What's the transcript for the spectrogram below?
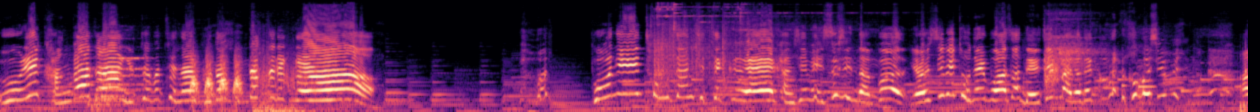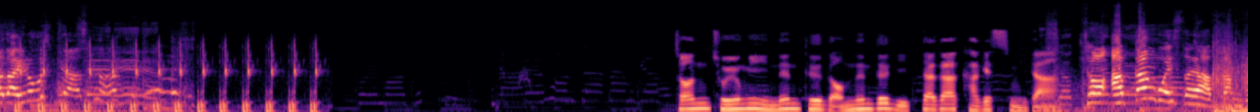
우리 강과장 유튜브 채널 구독 부탁드릴게요. 본인 통장 재테크에 관심이 있으신다는 분 열심히 돈을 모아서 내 집 마련의 꿈을 꾸고 싶으시다. 아 나 이러고 싶지 않아. 전 조용히 있는 듯 없는 듯 있다가 가겠습니다. 저 앞광고 했어요 앞광고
